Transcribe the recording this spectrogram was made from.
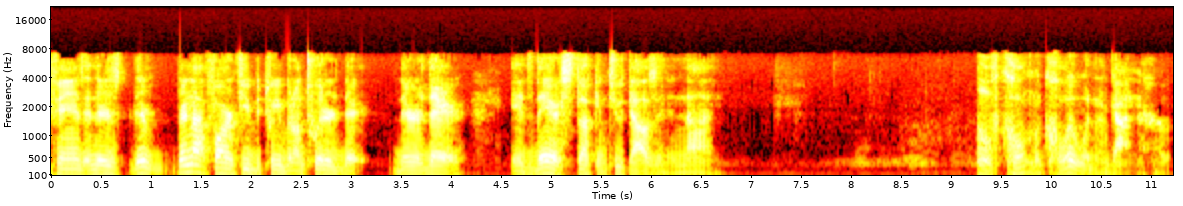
fans, and there's they're they're not far and few between, but on Twitter they're they're there. It's there stuck in 2009. Oh, if Colt McCoy wouldn't have gotten hurt,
